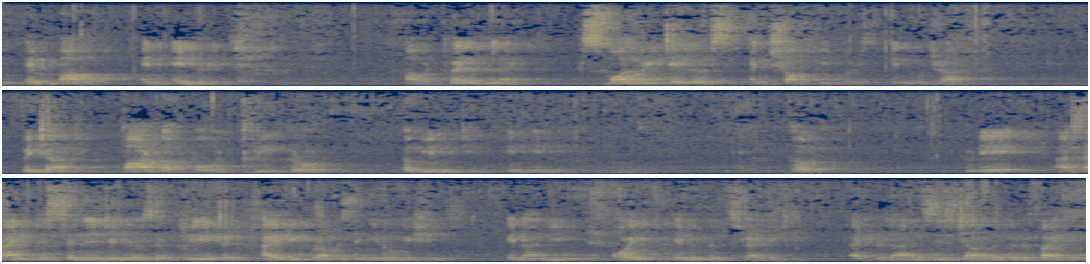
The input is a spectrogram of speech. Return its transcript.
to empower and enrich our 12 lakh small retailers and shopkeepers in Gujarat, which are part of over 3 crore community in India. Third, today our scientists and engineers have created highly promising innovations in our new oil to chemical strategy at Reliance's Jamnagar refinery,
